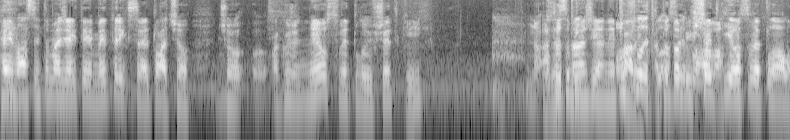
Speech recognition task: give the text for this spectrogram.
Hej, vlastne to máš aj tie Matrix svetla, čo, čo akože neosvetľujú všetkých, No a to sa snažia nepáliť. osvetlo- a toto by všetky osvetľovalo.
